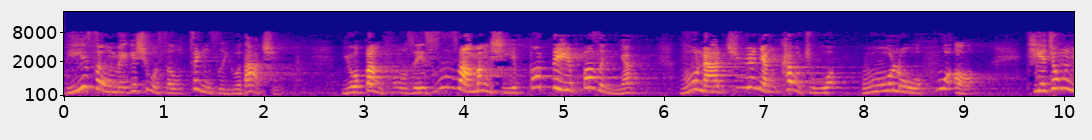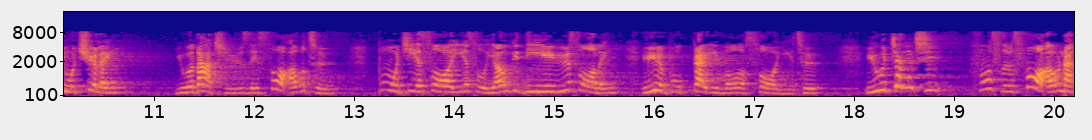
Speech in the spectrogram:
第手每个学手正是岳大去。岳帮夫在世上忙些不得不人样，无奈举人口角，无路虎傲。铁中女去人，岳大去在少傲处。不见少爷所要的地狱少林，越不改我少爷穿。又讲起富士少二人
